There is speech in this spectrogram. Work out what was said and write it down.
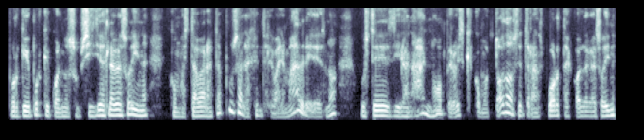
¿Por qué? Porque cuando subsidias la gasolina, como está barata, pues a la gente le vale madres, ¿no? Ustedes dirán, ah, no, pero es que como todo se transporta con la gasolina,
